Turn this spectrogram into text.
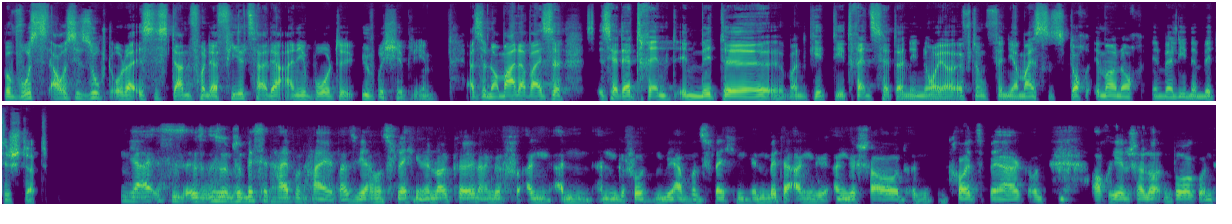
bewusst ausgesucht oder ist es dann von der Vielzahl der Angebote übrig geblieben? Also normalerweise ist ja der Trend in Mitte, man geht die Trendsetter in die Neueröffnung, finden ja meistens doch immer noch in Berlin in Mitte statt. Ja, es ist, es ist so ein bisschen halb und halb. Also wir haben uns Flächen in Neukölln angef an, an, angefunden, wir haben uns Flächen in Mitte ange angeschaut, in Kreuzberg und auch hier in Charlottenburg. Und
